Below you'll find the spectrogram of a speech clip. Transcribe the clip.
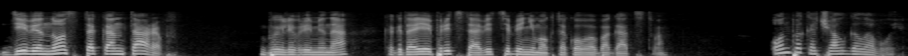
90 кантаров. Были времена, когда я и представить себе не мог такого богатства. Он покачал головой.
